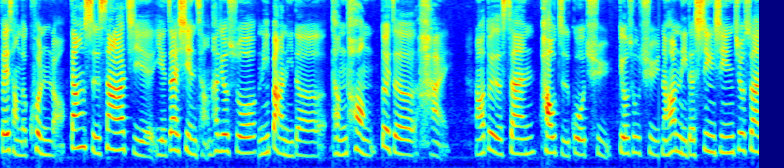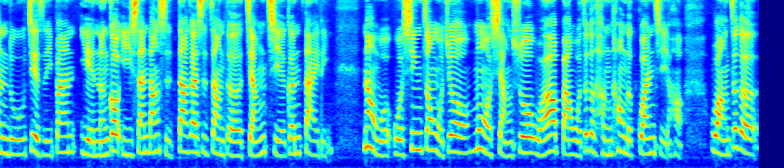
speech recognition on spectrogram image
非常的困扰。当时莎拉姐也在现场，她就说：“你把你的疼痛对着海，然后对着山抛掷过去，丢出去，然后你的信心就算如戒指一般，也能够移山。”当时大概是这样的讲解跟带领。那我我心中我就默想说：“我要把我这个疼痛的关节哈，往这个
